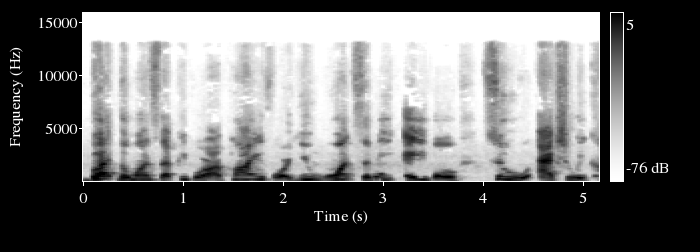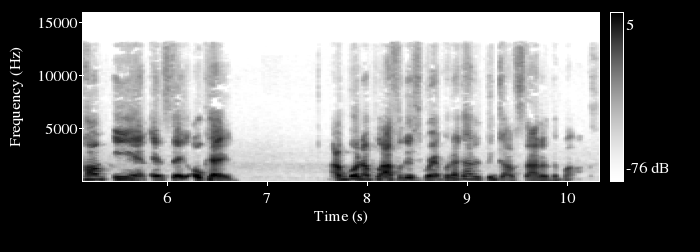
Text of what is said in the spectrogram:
But the ones that people are applying for, you want to be able to actually come in and say, okay, I'm going to apply for this grant, but I got to think outside of the box.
